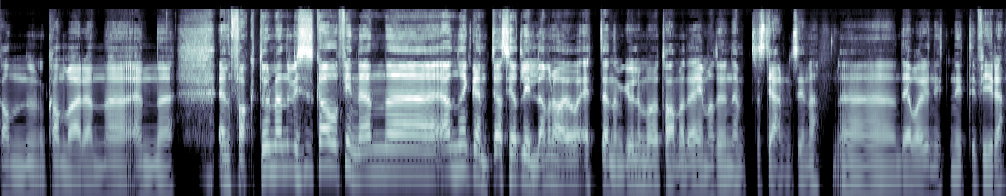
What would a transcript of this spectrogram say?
kan, kan være en, en, en faktor. Men hvis vi skal finne en eh, ja, Nå glemte jeg å si at Lillehammer har jo ett NM-gull, jeg må jo ta med det i og med at hun nevnte stjernene sine. Eh, Det var i 1994.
